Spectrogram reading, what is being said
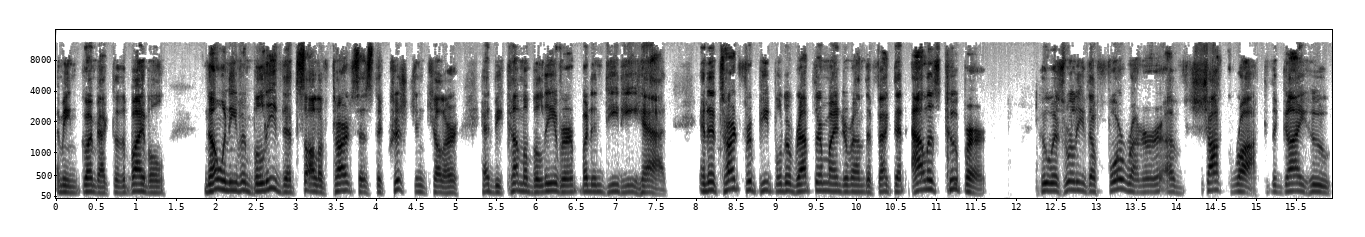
I mean, going back to the Bible, no one even believed that Saul of Tarsus, the Christian killer, had become a believer, but indeed he had. And it's hard for people to wrap their mind around the fact that Alice Cooper, who was really the forerunner of shock rock, the guy who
